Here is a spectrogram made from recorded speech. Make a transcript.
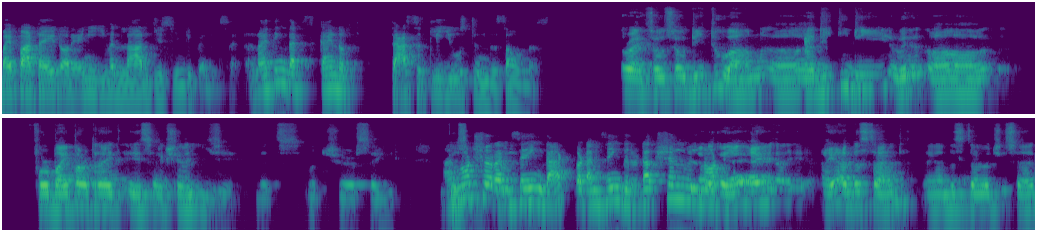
bipartite or any even largest independent set. And I think that's kind of tacitly used in the soundness. Right. So so D2 one, uh, D2D uh, for bipartite is actually easy. That's what you're saying. Because I'm not sure I'm saying that, but I'm saying the reduction will not. Okay, I, I, I understand. I understand what you said.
